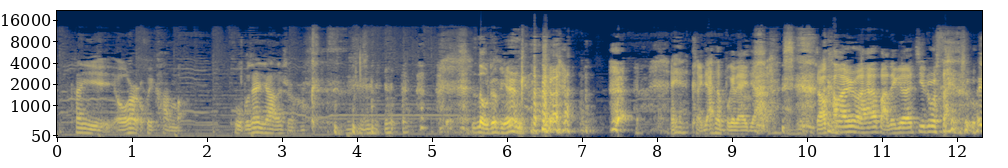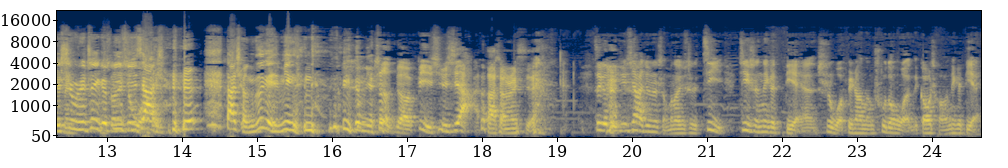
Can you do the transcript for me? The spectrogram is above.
他也偶尔会看吧，我不在家的时候。搂着别人看，哎呀，可家他不在家了，然后看完之后还要把这个记录删除。哎，是不是这个必须下是大橙子给命命的名？这个必须下，大橙子写。这个必须下就是什么呢？就是既既是那个点是我非常能触动我的高潮的那个点，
